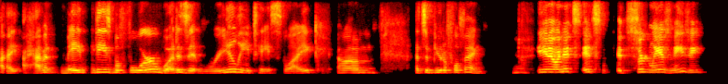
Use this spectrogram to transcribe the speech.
I, I haven't made these before what does it really taste like um it's a beautiful thing yeah. you know and it's it's it certainly isn't easy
